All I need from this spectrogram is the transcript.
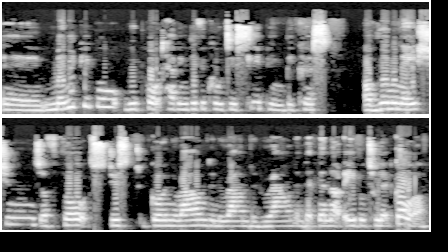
uh, many people report having difficulty sleeping because of ruminations, of thoughts just going around and around and around, and that they're not able to let go of.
